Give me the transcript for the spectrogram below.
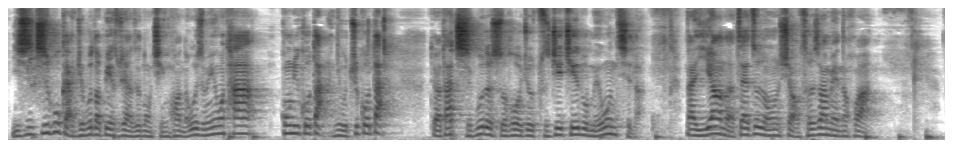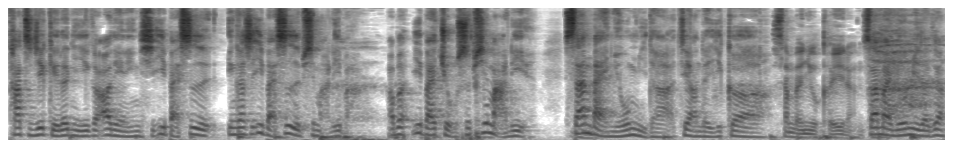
你是几乎感觉不到变速箱这种情况的。为什么？因为它功率够大，扭矩够大，对吧？它起步的时候就直接接入没问题了。那一样的，在这种小车上面的话，它直接给了你一个二点零 T，一百四应该是一百四十匹马力吧？啊，不，一百九十匹马力，三百牛米的这样的一个三百牛可以了。三百牛米的这样，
